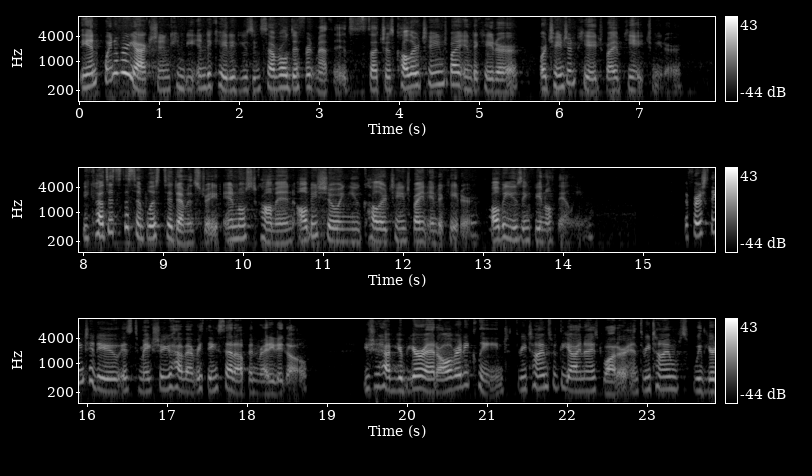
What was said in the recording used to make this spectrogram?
The endpoint of a reaction can be indicated using several different methods, such as color change by indicator or change in pH by a pH meter. Because it's the simplest to demonstrate and most common, I'll be showing you color change by an indicator. I'll be using phenolphthalein. The first thing to do is to make sure you have everything set up and ready to go. You should have your burette already cleaned, three times with deionized water and three times with your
